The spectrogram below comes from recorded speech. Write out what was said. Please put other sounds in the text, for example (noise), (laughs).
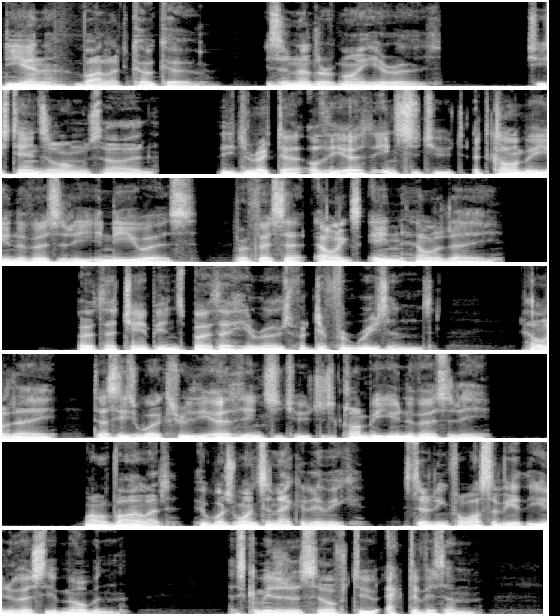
Deanna Violet Coco is another of my heroes. She stands alongside the director of the Earth Institute at Columbia University in the US, Professor Alex N. Halliday. Both are champions, both are heroes for different reasons. Halliday does his work through the Earth Institute at Columbia University, while Violet, who was once an academic, studying philosophy at the University of Melbourne, has committed herself to activism.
